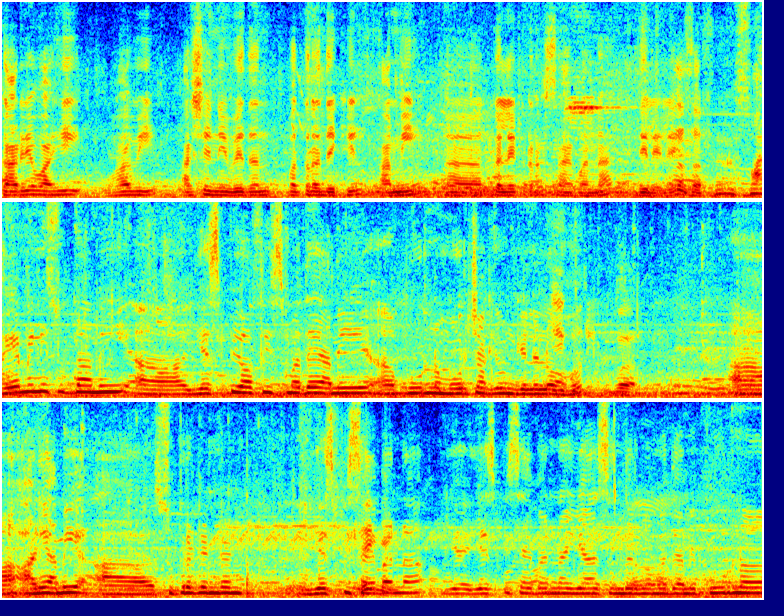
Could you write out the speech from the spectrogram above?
कार्यवाही व्हावी असे निवेदन पत्र देखील आम्ही कलेक्टर साहेबांना दिलेले आहे. आय एम एनी सुद्धा आम्ही एस पी ऑफिसमध्ये आम्ही पूर्ण मोर्चा घेऊन गेलेलो आहोत. आणि आम्ही सुपरिटेंडंट एस पी साहेबांना एस पी साहेबांना या संदर्भामध्ये आम्ही पूर्ण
